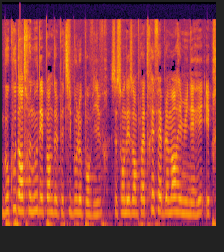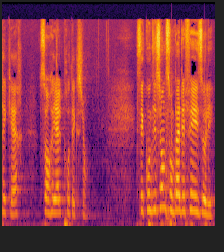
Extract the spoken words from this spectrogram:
Beaucoup d'entre nous dépendent de petits boulots pour vivre, ce sont des emplois très faiblement rémunérés et précaires, sans réelle protection. Ces conditions ne sont pas des faits isolés.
